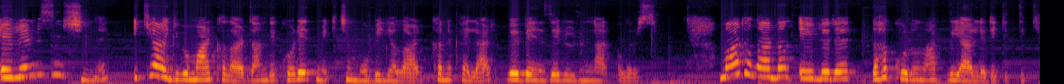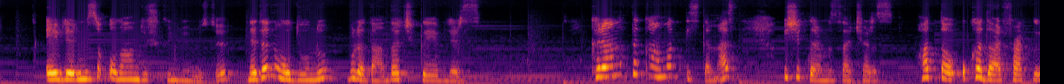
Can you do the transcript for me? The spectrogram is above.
Evlerimizin içini IKEA gibi markalardan dekore etmek için mobilyalar, kanepeler ve benzeri ürünler alırız. Mağaralardan evlere daha korunaklı yerlere gittik. Evlerimize olan düşkünlüğümüzü neden olduğunu buradan da açıklayabiliriz. Karanlıkta kalmak istemez, ışıklarımızı açarız. Hatta o kadar farklı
